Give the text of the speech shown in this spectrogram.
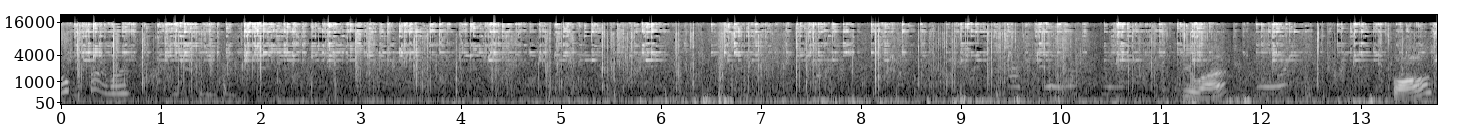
You what? Balls?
